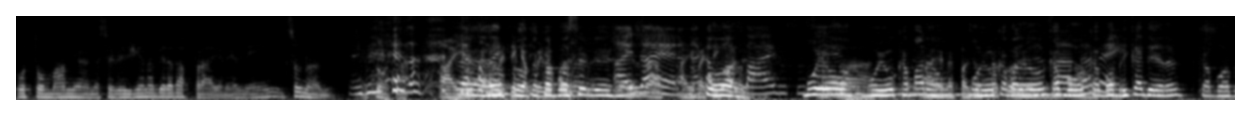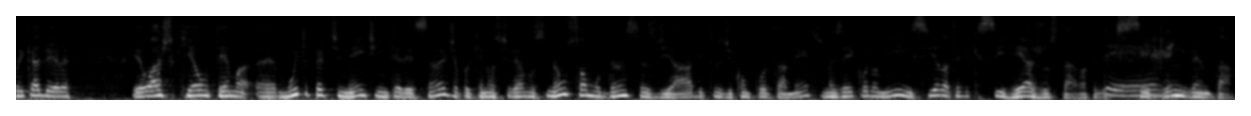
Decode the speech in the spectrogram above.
Vou tomar minha, minha cervejinha na beira da praia, né? Vem tsunami. Aí pronto. Aí É, vai ter que pronto, aprender acabou a cerveja. Aí já era, Aí né? vai Acabou ter a que- paz, o sucesso. Moiou, o camarão, moiou o camarão, acabou, acabou a brincadeira, acabou a brincadeira. Eu acho que é um tema é, muito pertinente e interessante, porque nós tivemos não só mudanças de hábitos, de comportamentos, mas a economia em si ela teve que se reajustar, ela teve que se reinventar.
